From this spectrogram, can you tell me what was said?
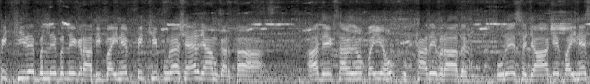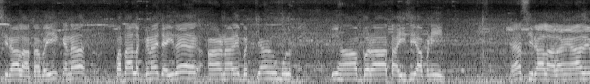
ਭਿੱਖੀ ਦੇ ਬੱਲੇ ਬੱਲੇ ਕਰਾਤੀ ਬਾਈ ਨੇ। ਭਿੱਖੀ ਪੂਰਾ ਸ਼ਹਿਰ ਜਾਮ ਕਰਤਾ। ਆ ਦੇਖ ਸਕਦੇ ਹੋ ਬਾਈ, ਉਹ ਉੱਠਾਂ ਦੇ ਬਰਾਤ ਪੂਰੇ ਸਜਾ ਕੇ ਬਾਈ ਨੇ ਸਿਰਾ ਲਾਤਾ ਬਾਈ। ਕਹਿੰਦਾ ਪਤਾ ਲੱਗਣਾ ਚਾਹੀਦਾ ਆਉਣ ਵਾਲੇ ਬੱਚਿਆਂ ਨੂੰ ਮੁਲਕ ਵੀ ਹਾਂ, ਬਰਾਤ ਆਈ ਸੀ ਆਪਣੀ। ਇਹ ਸਿਰਾ ਲਾ ਦਾਂਗੇ ਆ ਦੇ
